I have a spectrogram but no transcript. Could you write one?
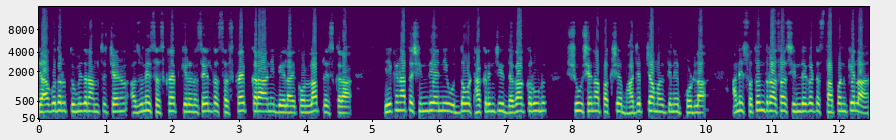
त्या अगोदर तुम्ही जर आमचं चॅनल अजूनही सबस्क्राईब केलं नसेल तर सबस्क्राईब करा आणि बेल आयकॉनला प्रेस करा. एकनाथ शिंदे यांनी उद्धव ठाकरेंची दगा करून शिवसेना पक्ष भाजपच्या मदतीने फोडला आणि स्वतंत्र असा शिंदे गट स्थापन केला.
